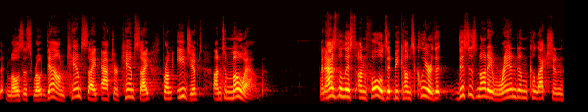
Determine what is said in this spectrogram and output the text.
that Moses wrote down, campsite after campsite from Egypt unto Moab. And as the list unfolds, it becomes clear that this is not a random collection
